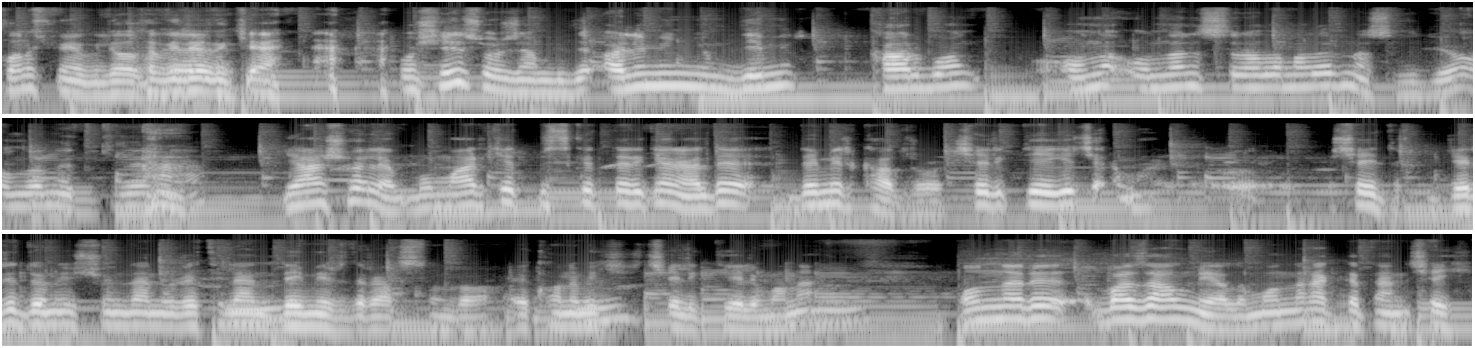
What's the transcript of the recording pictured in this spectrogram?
konuşmuyor bile olabilirdik Evet. yani. O şeyi soracağım bir de alüminyum, demir, karbon onlar, onların sıralamaları nasıl gidiyor? Onların etkileri ne? Ya şöyle bu market bisikletleri genelde demir kadro. Çelik diye geçer ama şeydir geri dönüşünden üretilen Hı. demirdir aslında o. Ekonomik Hı. çelik diyelim ona. Onları baz almayalım. Onlar hakikaten şey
